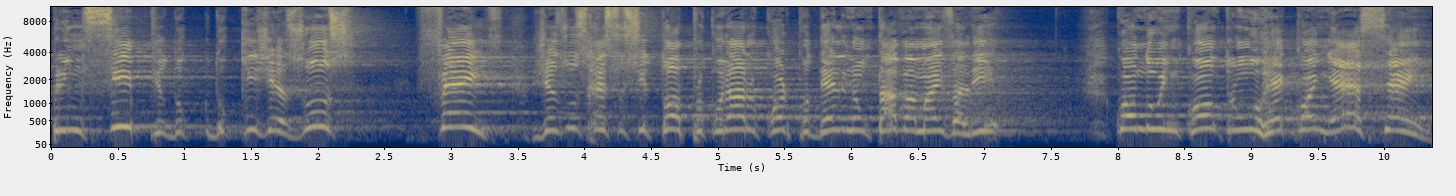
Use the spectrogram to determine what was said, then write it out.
princípio do, do que Jesus fez. Jesus ressuscitou, procurar o corpo dele, não estava mais ali. Quando o encontram, o reconhecem.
